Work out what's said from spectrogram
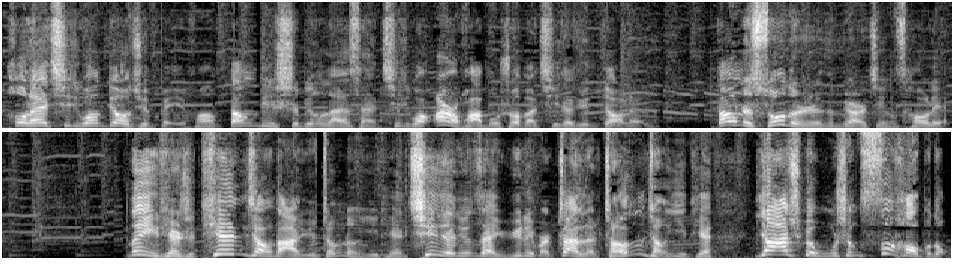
后来戚继光调去北方，当地士兵懒散，戚继光二话不说把戚家军调来了，当着所有的人的面进行操练。那一天是天降大雨，整整一天，戚家军在雨里边站了整整一天，鸦雀无声，丝毫不动。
